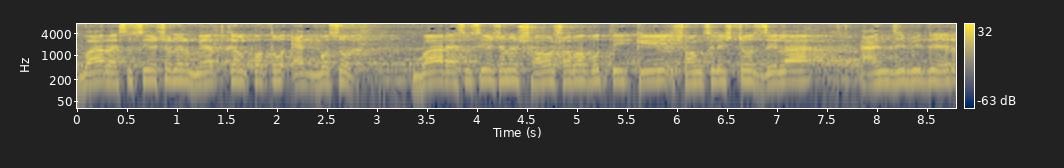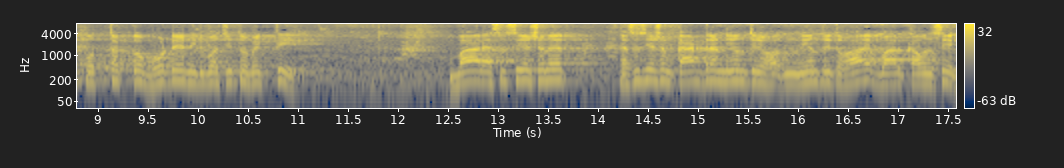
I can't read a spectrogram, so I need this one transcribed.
বার অ্যাসোসিয়েশনের মেয়াদকাল কত? এক বছর। বার অ্যাসোসিয়েশনের সহসভাপতি কে? সংশ্লিষ্ট জেলা আইনজীবীদের প্রত্যক্ষ ভোটে নির্বাচিত ব্যক্তি। বার অ্যাসোসিয়েশনের অ্যাসোসিয়েশন কার দ্বারা নিয়ন্ত্রিত নিয়ন্ত্রিত হয় বার কাউন্সিল।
